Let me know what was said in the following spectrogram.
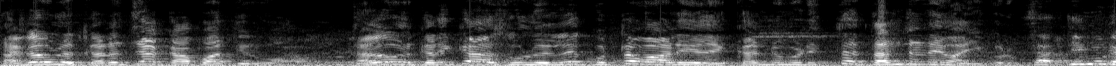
தகவல் கிடைச்சா காப்பாற்றிடுவோம் தகவல் கிடைக்காத சூழ்நிலையில் குற்றவாளிகளை கண்டுபிடித்து தண்டனை வாங்கி கொடுப்போம் சார் திமுக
